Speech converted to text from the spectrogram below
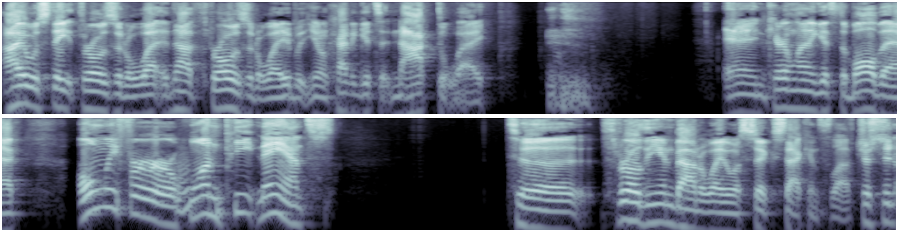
Iowa State throws it away, not throws it away, but you know, kind of gets it knocked away. and Carolina gets the ball back, only for one Pete Nance to throw the inbound away with six seconds left. Just an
